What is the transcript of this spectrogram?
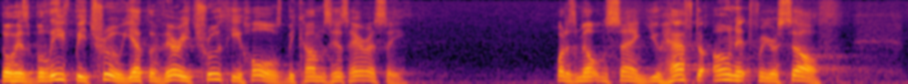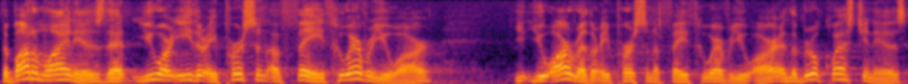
Though his belief be true, yet the very truth he holds becomes his heresy. What is Milton saying? You have to own it for yourself. The bottom line is that you are either a person of faith, whoever you are, you are rather a person of faith, whoever you are, and the real question is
